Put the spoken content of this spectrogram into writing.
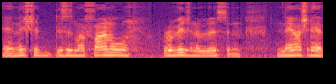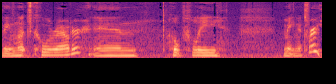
and this should this is my final revision of this, and now I should have a much cooler router, and hopefully maintenance free.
